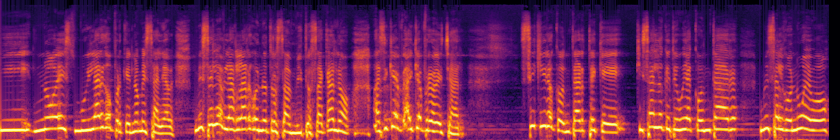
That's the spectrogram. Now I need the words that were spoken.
y no es muy largo porque no me sale. Me sale hablar largo en otros ámbitos, acá no. Así que hay que aprovechar. Sí quiero contarte que quizás lo que te voy a contar no es algo nuevo,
